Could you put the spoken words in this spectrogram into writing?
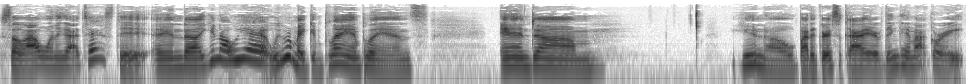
So I went and got tested. And uh, you know, we had we were making plan plans. And um, you know, by the grace of God, everything came out great.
